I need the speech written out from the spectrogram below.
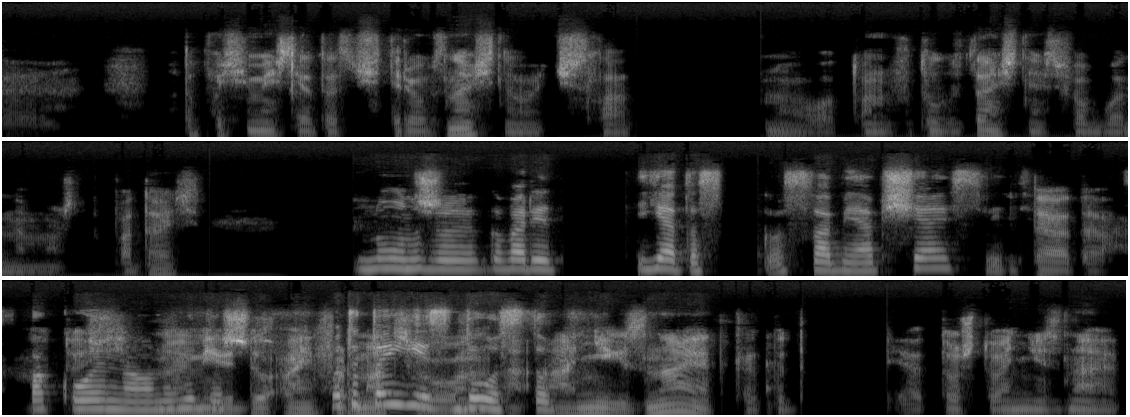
э, допустим, если это с четырехзначного числа, ну вот, он в двухзначное свободно может попадать. Ну, он же говорит, я-то с, с вами общаюсь, ведь да, да. спокойно, ну, есть, он, ну, видишь, виду, а вот это и есть он доступ. О, о них знает, как бы, то, что они знают,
